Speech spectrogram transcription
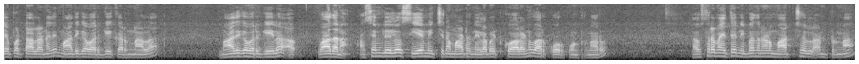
చేపట్టాలనేది మాదిగ వర్గీకరణల మాదిగ వర్గీయుల వాదన. అసెంబ్లీలో సీఎం ఇచ్చిన మాట నిలబెట్టుకోవాలని వారు కోరుకుంటున్నారు. అవసరమైతే నిబంధనలు మార్చాలంటున్నా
